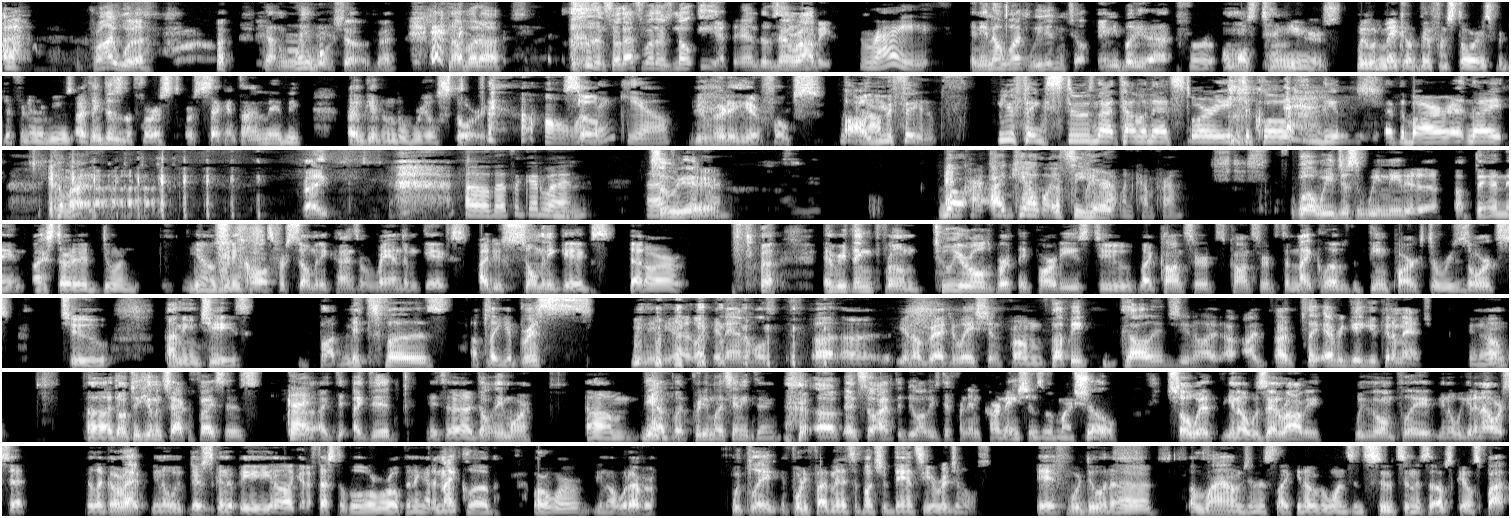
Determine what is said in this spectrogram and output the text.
go- probably would have gotten way more shows, right? No, but uh, so that's why there's no e at the end of Zen Robbi. Right. And you know what? We didn't tell anybody that for almost ten years. We would make up different stories for different interviews. I think this is the first or second time, maybe I've given the real story. Oh, well, So- thank you. you heard it here, folks. We Oh, you think- scoops. You think Stu's not telling that story to close deals at the bar at night? Come on. right? Oh, that's a good one. Hmm. That's So, a good yeah. one. Well, I can't. Cowboys, Let's see where'd here. that one come from? Well, we just we needed a, a band name. I started doing, you know, getting calls for so many kinds of random gigs. I do so many gigs that are everything from two year olds birthday parties to like concerts, concerts to nightclubs, to theme parks, to resorts, to, I mean, geez, bat mitzvahs. I play your bris. You need me like an animal, uh, uh, you know, graduation from puppy college. You know, I, I, I play every gig you can imagine, you know, uh, I don't do human sacrifices. Good. Uh, I did, I did. It's, uh, I don't anymore. Um, yeah, but pretty much anything. uh, and so I have to do all these different incarnations of my show. So with, you know, with Zen Robbi, we go and play, you know, we get an hour set They're like, all right, you know, there's going to be, you know, like at a festival or we're opening at a nightclub or we're, you know, whatever. We play 45 minutes, a bunch of dancey originals. If we're doing a, a lounge and it's like, you know, everyone's in suits and it's an upscale spot,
